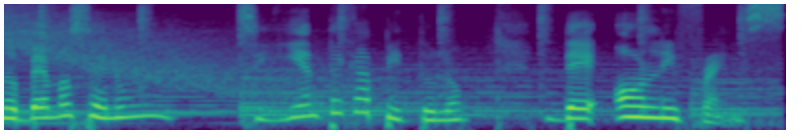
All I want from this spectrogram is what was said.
nos vemos en un siguiente capítulo de Only Friends.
